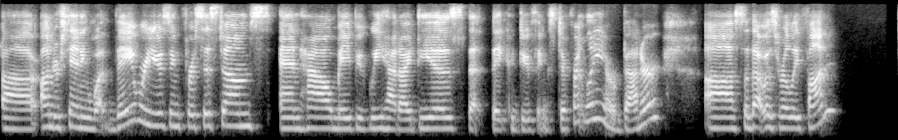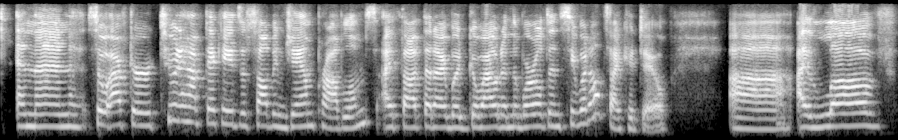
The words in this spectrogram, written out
uh, understanding what they were using for systems and how maybe we had ideas that they could do things differently or better. Uh, so that was really fun. And then, so after two and a half decades of solving jam problems, I thought that I would go out in the world and see what else I could do. Uh, I love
